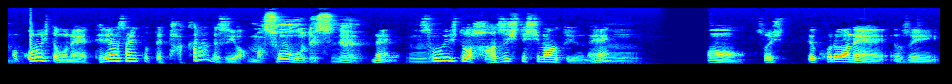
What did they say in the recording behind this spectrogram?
んこの人もね、テレ朝にとって宝ですよ。まあそうですね。ね。うんそういう人を外してしまうというね。うんうん。そして、これはね、要するに、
